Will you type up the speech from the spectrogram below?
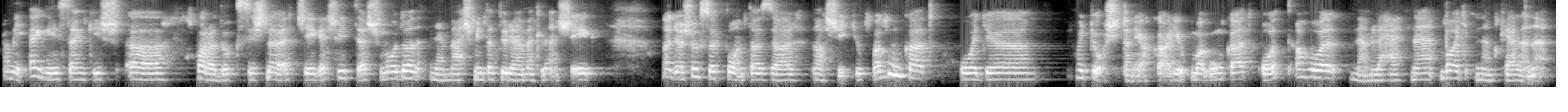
ami egészen kis uh, paradox és nevetséges, vicces módon nem más, mint a türelmetlenség. Nagyon sokszor pont azzal lassítjuk magunkat, hogy uh, hogy gyorsítani akarjuk magunkat ott, ahol nem lehetne, vagy nem kellene.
